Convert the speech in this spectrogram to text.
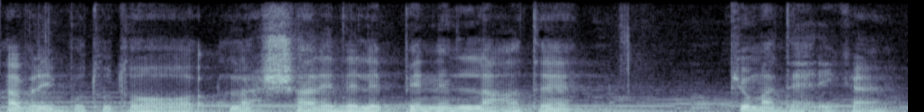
avrei potuto lasciare delle pennellate più materiche.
